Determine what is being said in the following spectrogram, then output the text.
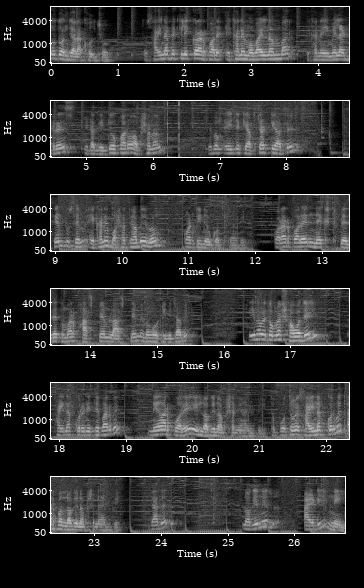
নতুন যারা খুলছো। তো সাইন আপে ক্লিক করার পরে এখানে মোবাইল নাম্বার এখানে ইমেল অ্যাড্রেস এটা দিতেও পারো অপশনাল এবং এই যে ক্যাপচারটি আছে সেম টু সেম এখানে বসাতে হবে এবং কন্টিনিউ করতে হবে। করার পরে নেক্সট পেজে তোমার ফার্স্ট নেম লাস্ট নেম এবং ওটিপি যাবে। এইভাবে তোমরা সহজেই সাইন আপ করে নিতে পারবে। নেওয়ার পরে এই লগ ইন অপশানে আসবে। তো প্রথমে সাইন আপ করবে, তারপর লগ ইন অপশানে আসবে। যাদের লগ ইনের আইডি নেই।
